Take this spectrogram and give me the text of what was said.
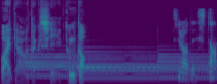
お相手は私くむと。白でした。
